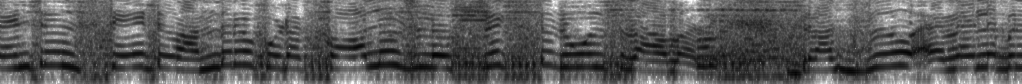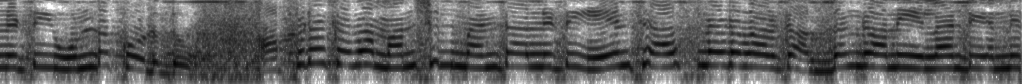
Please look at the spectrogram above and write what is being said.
సెంట్రల్ స్టేట్ అందరూ కూడా కాలేజ్లో స్ట్రిక్ట్ రూల్స్ రావాలి. డ్రగ్స్ అవైలబిలిటీ ఉండకూడదు. అప్పుడే కదా మనుషుల మెంటాలిటీ ఏం చేస్తున్నాడో వారికి అర్థం కానీ ఇలాంటివన్నీ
